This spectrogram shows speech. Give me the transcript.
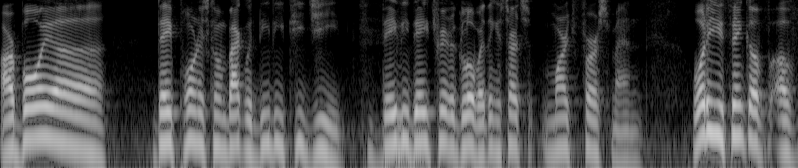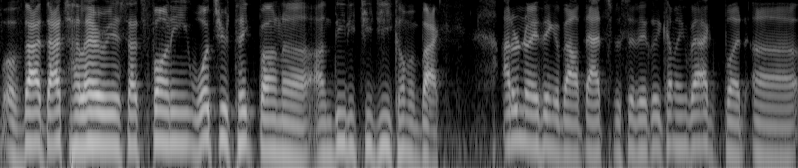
Our boy uh, Dave is coming back with DDTG, Davey Day Trader Global. I think it starts March 1st, man. What do you think of, of, of that? That's hilarious. That's funny. What's your take on uh, on DDTG coming back? I don't know anything about that specifically coming back, but uh,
